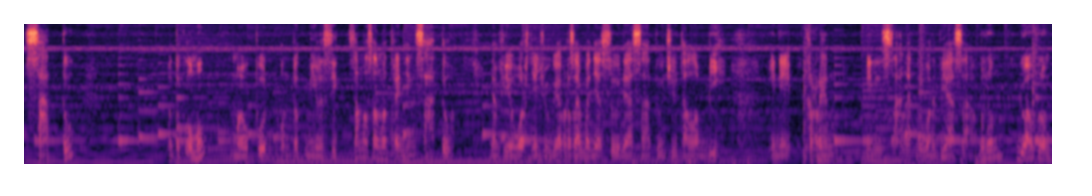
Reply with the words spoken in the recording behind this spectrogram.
satu untuk umum maupun untuk musik sama-sama trending satu. Dan viewersnya juga persahabatnya sudah satu juta lebih. Ini keren. Ini sangat luar biasa. Belum 24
